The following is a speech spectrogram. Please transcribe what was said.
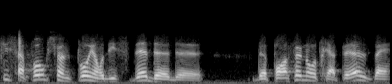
Si ça fonctionne pas et on décidait de, de, de passer un autre appel, ben,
